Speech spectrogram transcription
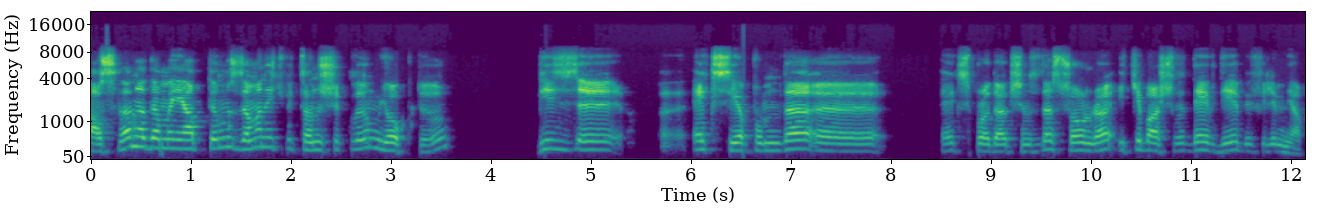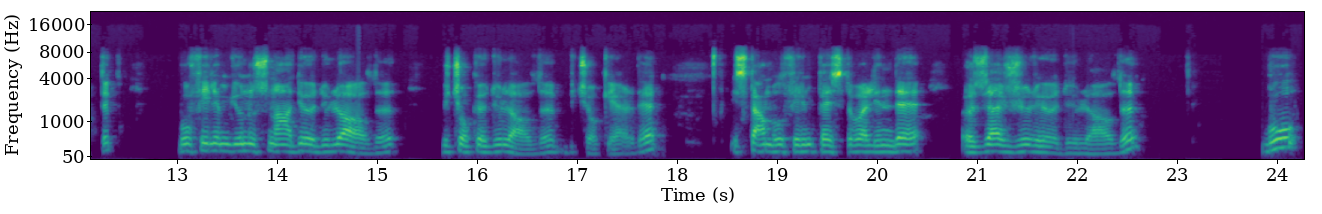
Aslan Adam'ı yaptığımız zaman hiçbir tanışıklığım yoktu. Biz e, X yapımda e, X Productions'da sonra iki başlı dev diye bir film yaptık. Bu film Yunus Nadi ödülü aldı. Birçok ödül aldı birçok yerde. İstanbul Film Festivali'nde özel jüri ödülü aldı. Bu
